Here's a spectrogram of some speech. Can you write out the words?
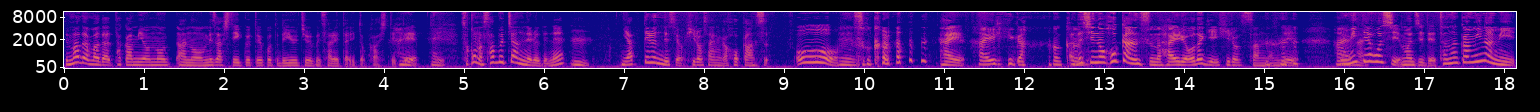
でまだまだ高みをのあの目指していくということで YouTube されたりとかしてて、はい、はい、そこのサブチャンネルでねうん。やってるんですよヒロさんがホカンスおお、うん。そこからはい。入りが私のホカンスの配慮小田切ヒロさんなんで はいはい。見てほしいマジで。田中みな実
